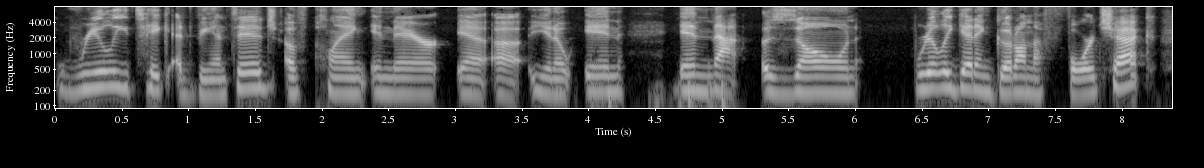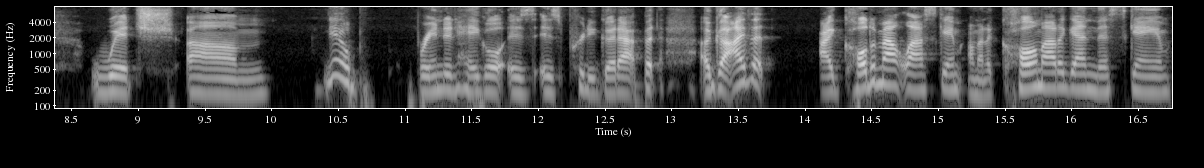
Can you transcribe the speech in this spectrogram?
really take advantage of playing in there, eh, uh, you know, in in that zone, really getting good on the forecheck, which um, you know Brandon Hagel is is pretty good at. But a guy that I called him out last game, I'm going to call him out again this game.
